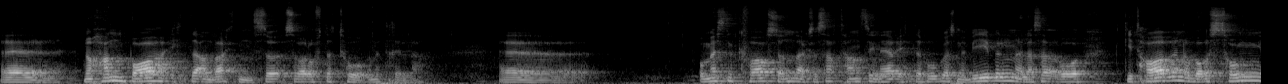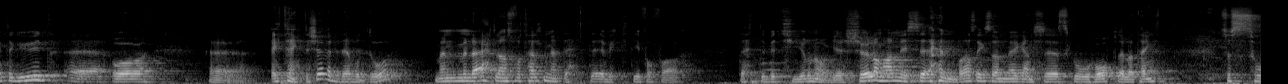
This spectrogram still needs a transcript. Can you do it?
Eh, når han ba etter andakten, så, så var det ofte at tårene trilla. Eh, og nesten hver søndag så satt han seg ned etter frokost med Bibelen eller, og gitaren og bare sang til Gud. Eh, og eh, jeg tenkte ikke over det der og da, men, men, det er et eller annet som fortalte meg at dette er viktig for far. Dette betyr noe. Selv om han ikke endra seg sånn vi kanskje skulle håpet eller tenkt så så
